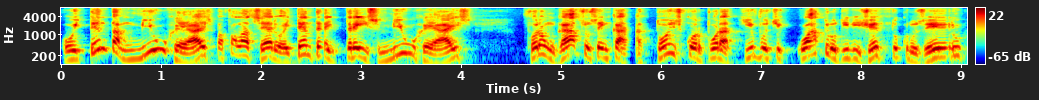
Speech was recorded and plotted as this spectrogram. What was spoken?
80 mil reais, para falar sério, 83 mil reais foram gastos em cartões corporativos de quatro dirigentes do Cruzeiro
